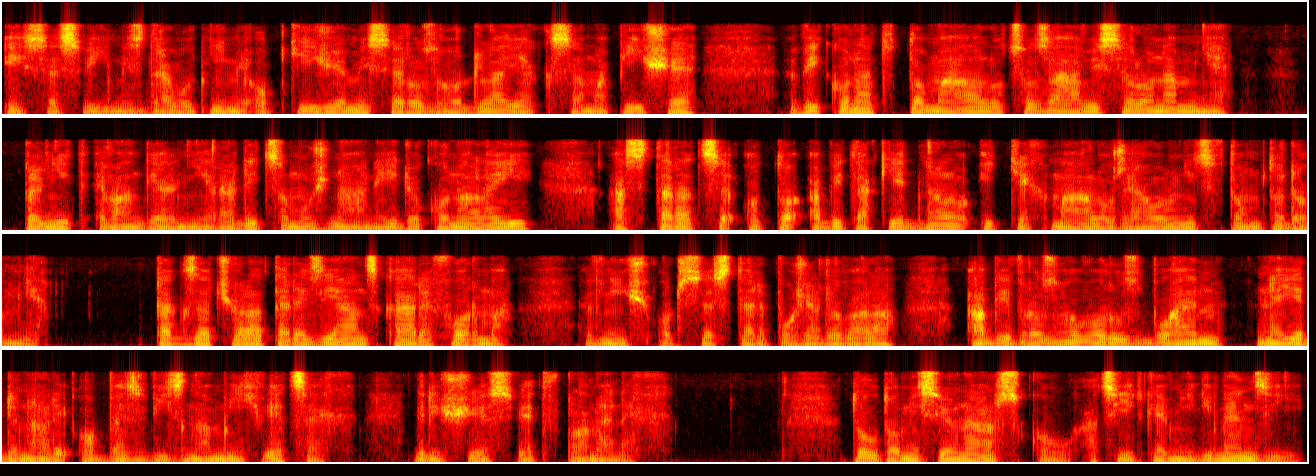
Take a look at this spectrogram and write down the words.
i se svými zdravotními obtížemi se rozhodla, jak sama píše, vykonat to málo, co záviselo na mě – plnit evangelní rady co možná nejdokonaleji a starat se o to, aby tak jednalo i těch málo řeholnic v tomto domě. Tak začala tereziánská reforma, v níž od sester požadovala, aby v rozhovoru s Bohem nejednali o bezvýznamných věcech, když je svět v plamenech. Touto misionářskou a církevní dimenzí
